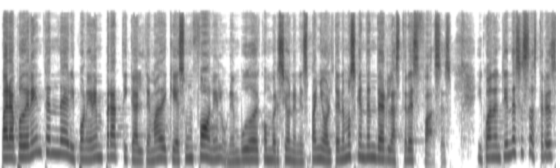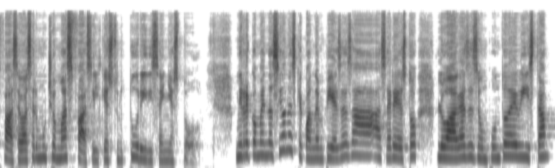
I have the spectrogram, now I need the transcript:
Para poder entender y poner en práctica el tema de qué es un funnel, un embudo de conversión en español, tenemos que entender las tres fases. Y cuando entiendes estas tres fases va a ser mucho más fácil que estructure y diseñes todo. Mi recomendación es que cuando empieces a hacer esto, lo hagas desde un punto de vista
